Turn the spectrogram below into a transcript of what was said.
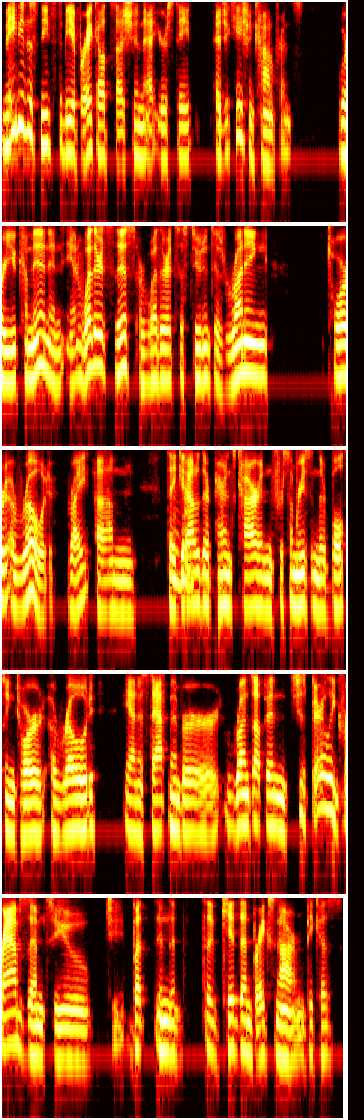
maybe this needs to be a breakout session at your state education conference where you come in and and whether it's this or whether it's a student is running toward a road right um they get Mhm. out of their parents car and for some reason they're bolting toward a road and a staff member runs up and just barely grabs them to to but then the the kid then breaks an arm because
